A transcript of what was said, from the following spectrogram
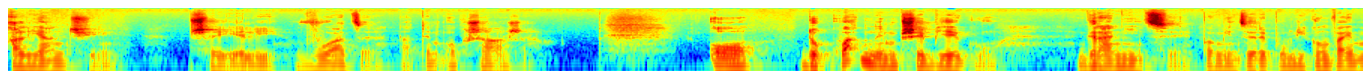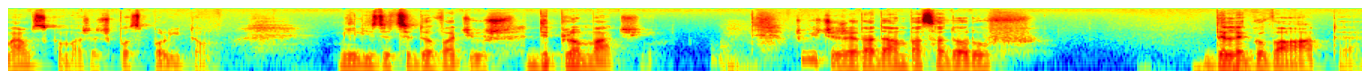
alianci przejęli władzę na tym obszarze. O dokładnym przebiegu granicy pomiędzy Republiką Weimarską a Rzeczpospolitą mieli zdecydować już dyplomaci. Oczywiście, że Rada Ambasadorów delegowała te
